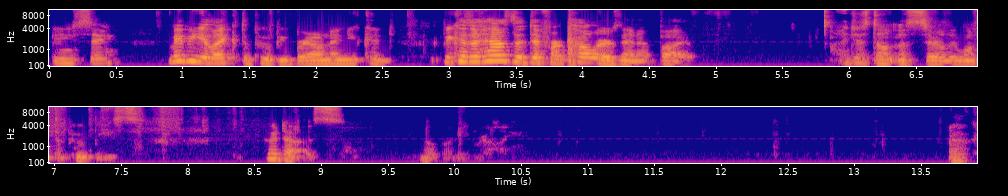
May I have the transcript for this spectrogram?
Can you see? Maybe you like the poopy brown and you could, because it has the different colors in it, but I just don't necessarily want the poopies. Who does? Nobody really. Okay.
